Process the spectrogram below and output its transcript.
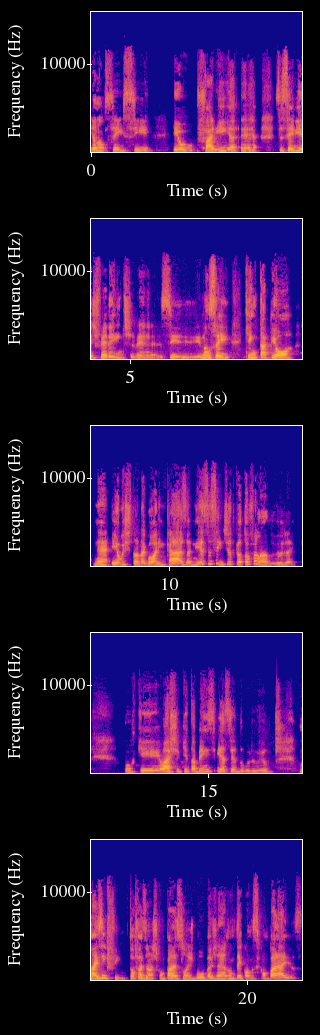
Eu não sei se eu faria, é, se seria diferente, né? se, não sei quem está pior. Né? Eu estando agora em casa, nesse sentido que eu estou falando, viu, gente? porque eu acho que também ia ser duro, viu? Mas, enfim, estou fazendo as comparações bobas, né? Não tem como se comparar isso.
